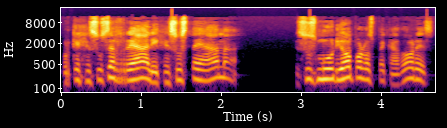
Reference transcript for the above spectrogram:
porque Jesús es real y Jesús te ama. Jesús murió por los pecadores.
